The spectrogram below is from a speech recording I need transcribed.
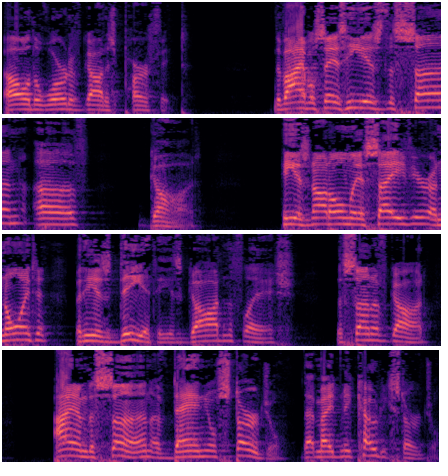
Oh, the Word of God is perfect. The Bible says He is the Son of God. He is not only a Savior, anointed, but He is deity, is God in the flesh, the Son of God. I am the son of Daniel Sturgill. That made me Cody Sturgill.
